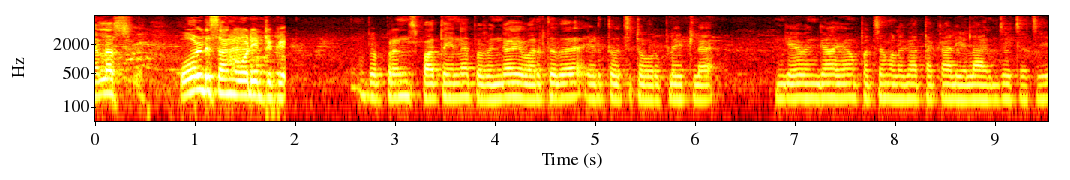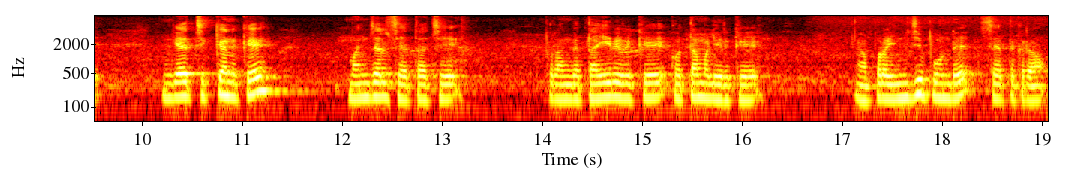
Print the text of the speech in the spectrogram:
நல்லா ஓல்டு சாங் ஓடிட்டுருக்கு இப்போ ஃப்ரெண்ட்ஸ் பார்த்தீங்கன்னா இப்போ வெங்காயம் வறுத்ததை எடுத்து வச்சுட்டோம் ஒரு பிளேட்டில் இங்கே வெங்காயம் பச்சை மிளகாய் தக்காளி எல்லாம் அரிஞ்சு வச்சாச்சு. இங்கே சிக்கனுக்கு மஞ்சள் சேர்த்தாச்சு. அப்புறம் அங்கே தயிர் இருக்குது கொத்தமல்லி இருக்குது அப்புறம் இஞ்சி பூண்டு சேர்த்துக்கிறோம்.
